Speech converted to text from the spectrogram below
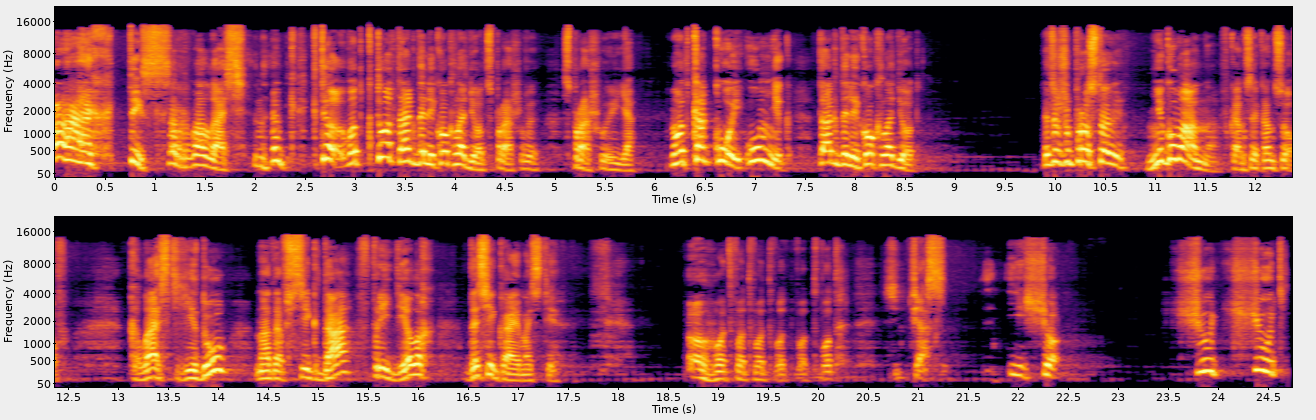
Ах, ты сорвалась! Кто, вот кто так далеко кладет, спрашиваю, спрашиваю я. Ну вот какой умник так далеко кладет? Это же просто негуманно, в конце концов. Класть еду надо всегда в пределах досягаемости. Вот, вот, вот, вот, вот, вот. Сейчас еще чуть-чуть.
